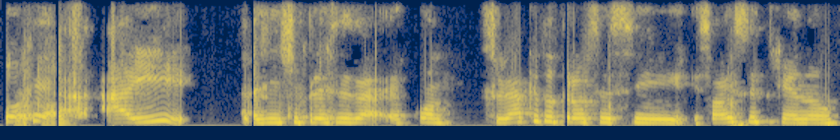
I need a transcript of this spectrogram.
Porque aí a gente precisa. É, já que tu trouxe esse, só esse pequeno,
